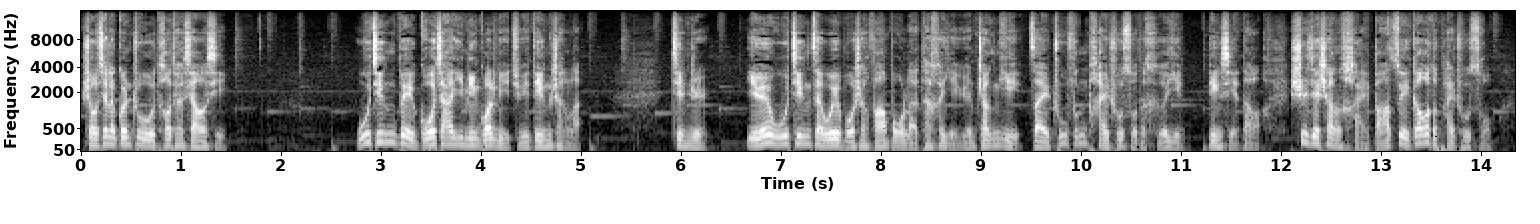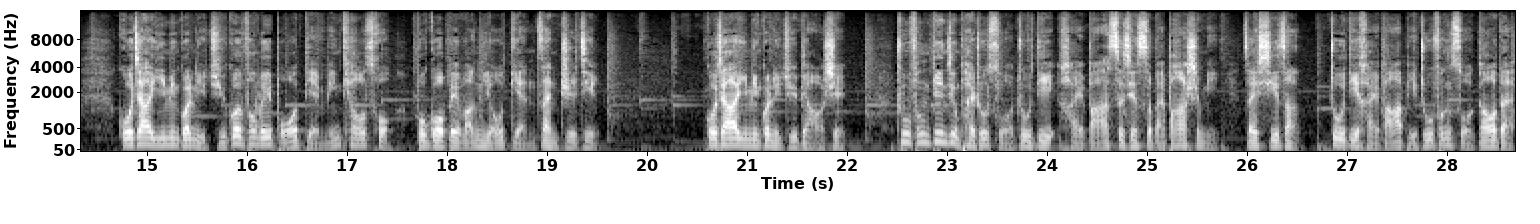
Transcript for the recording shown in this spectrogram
首先来关注头条消息：吴京被国家移民管理局盯上了。近日。演员吴京在微博上发布了他和演员张译在珠峰派出所的合影，并写道：“世界上海拔最高的派出所。”国家移民管理局官方微博点名挑错，不过被网友点赞致敬。国家移民管理局表示，珠峰边境派出所驻地海拔四千四百八十米，在西藏。驻地海拔比珠峰所高的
